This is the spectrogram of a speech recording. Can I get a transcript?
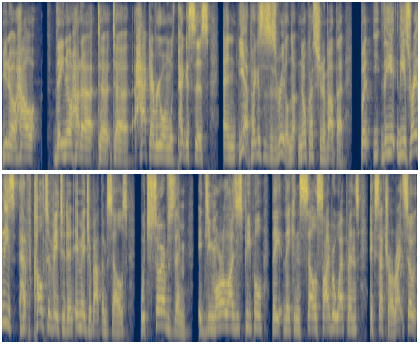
you know how they know how to, to, to hack everyone with Pegasus. And yeah, Pegasus is real, no, no question about that. But the, the Israelis have cultivated an image about themselves which serves them. It demoralizes people. They, they can sell cyber weapons, etc. Right? So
